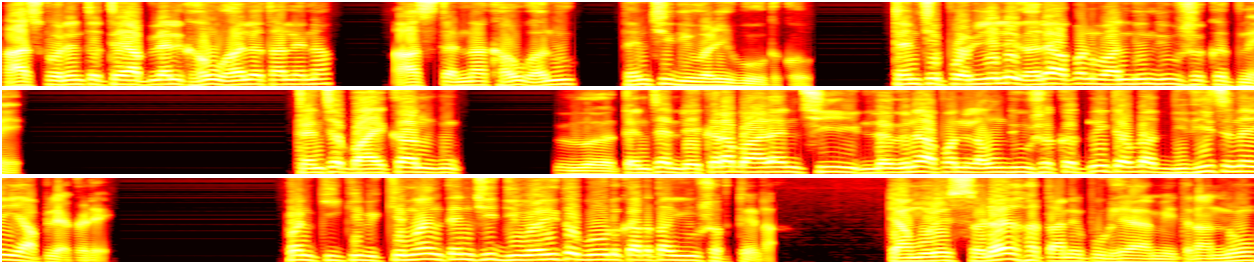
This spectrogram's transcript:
आजपर्यंत ते आपल्याला खाऊ घालत आले ना? आज त्यांना खाऊ घालू त्यांची दिवाळी गोड करू. त्यांची पडलेली घरं आपण बांधून देऊ शकत नाही. त्यांच्या बायका त्यांच्या लेकरा बाळांची लग्न आपण लावून देऊ शकत नाही तेवढा निधीच नाही आपल्याकडे. पण कि- किमान त्यांची दिवाळी तर गोड करता येऊ शकते ना? त्यामुळे सडळ हाताने पुढे या मित्रांनो.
